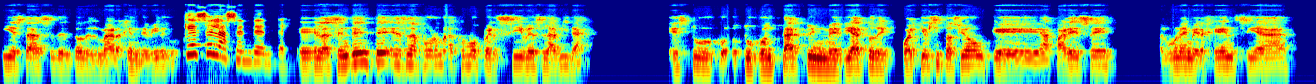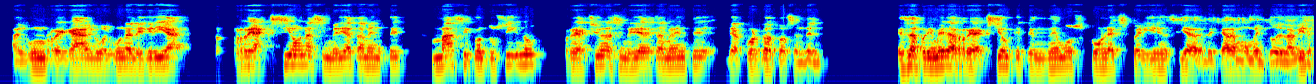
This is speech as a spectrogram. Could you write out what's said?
y estás dentro del margen de Virgo. ¿Qué es el ascendente? El ascendente es la forma como percibes la vida. Es tu, tu contacto inmediato de cualquier situación que aparece, alguna emergencia, algún regalo, alguna alegría, reaccionas inmediatamente, más que con tu signo, reaccionas inmediatamente de acuerdo a tu ascendente. Es la primera reacción que tenemos con la experiencia de cada momento de la vida.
